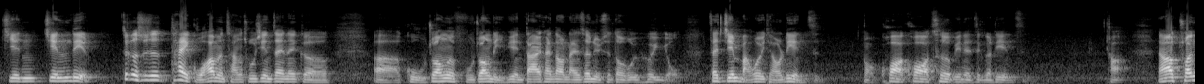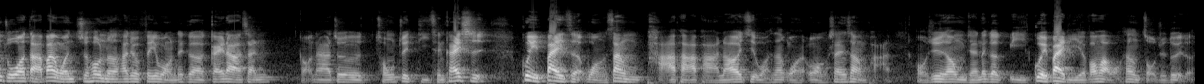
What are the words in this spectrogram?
肩肩链，这个是泰国他们常出现在那个呃古装的服装里面，大家看到男生女生都会会有，在肩膀会一条链子哦，胯胯侧边的这个链子。好，然后穿着打扮完之后呢，他就飞往那个该大山，好，那就从最底层开始跪拜着往上爬爬爬，然后一直往上往往山上爬，哦，就像我们讲那个以跪拜礼的方法往上走就对了。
